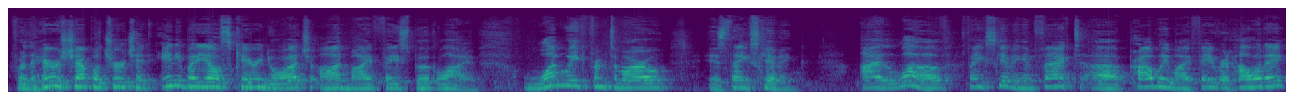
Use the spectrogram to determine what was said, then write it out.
for the Harris Chapel Church and anybody else caring to watch on my Facebook Live. One week from tomorrow is Thanksgiving. I love Thanksgiving. In fact, uh, probably my favorite holiday,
